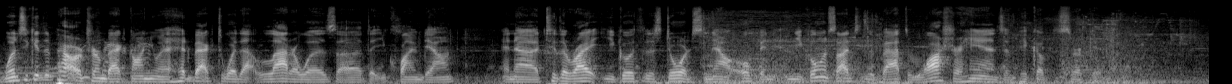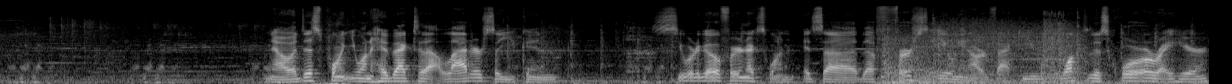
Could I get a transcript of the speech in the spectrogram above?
Once you get the power turned back on, you wanna head back to where that ladder was uh, that you climbed down, and uh, to the right, you go through this door, it's now open, and you go inside to the bathroom, wash your hands, and pick up the circuit. Now at this point, you wanna head back to that ladder so you can see where to go for your next one. It's uh, the first alien artifact. You walk through this corridor right here.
